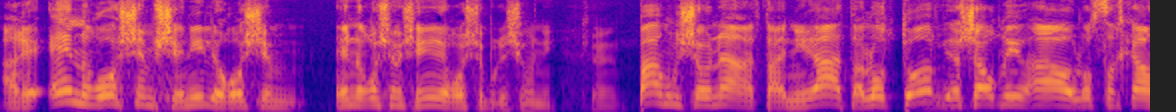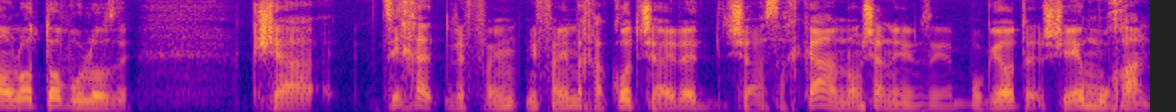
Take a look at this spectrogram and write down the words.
הרי אין רושם שני לרושם, אין רושם שני לרושם ראשוני. כן. פעם ראשונה, אתה נראה, אתה לא טוב, ישר אומרים, אה, הוא לא שחקן, הוא לא טוב, הוא לא זה. כשה... צריך לפעמים, לפעמים לחכות שהילד, שהשחקן, לא משנה אם זה בוגר יותר, שיהיה מוכן.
